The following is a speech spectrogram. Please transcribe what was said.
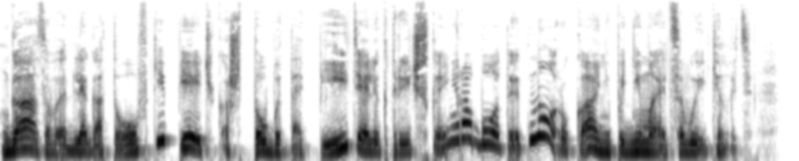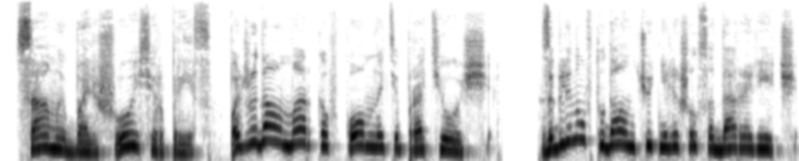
Газовая для готовки, печка, чтобы топить, а электрическая не работает, но рука не поднимается выкинуть. Самый большой сюрприз поджидал Марка в комнате протёщи. Заглянув туда, он чуть не лишился дара речи.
